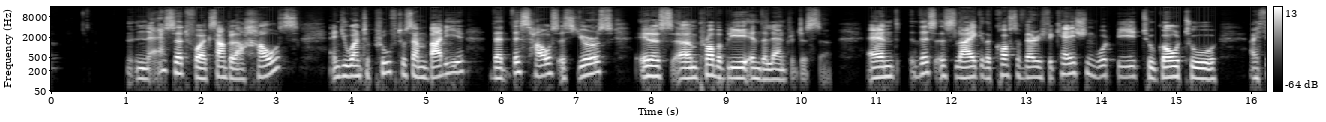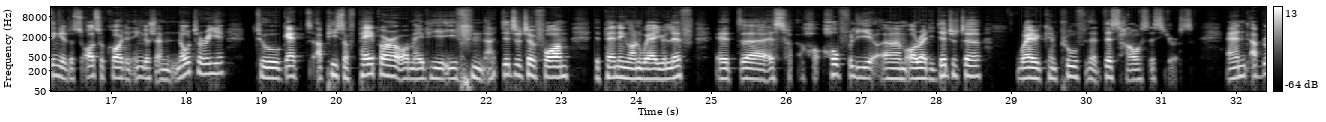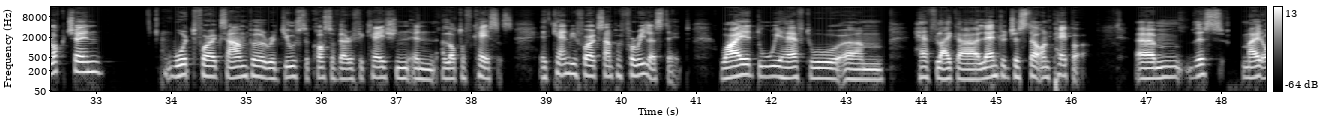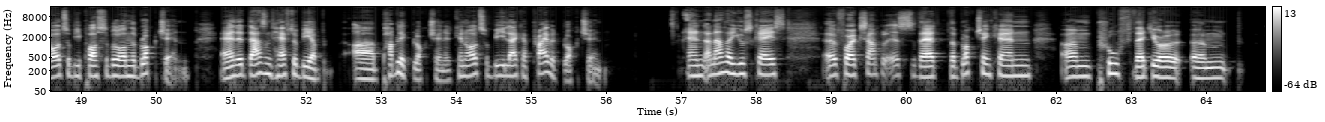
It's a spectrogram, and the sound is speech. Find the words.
an asset, for example, a house, and you want to prove to somebody that this house is yours, it is um, probably in the land register. And this is like the cost of verification would be to go to, I think it is also called in English a notary, to get a piece of paper or maybe even a digital form, depending on where you live. It uh, is ho- hopefully um, already digital, where you can prove that this house is yours. And a blockchain would, for example, reduce the cost of verification in a lot of cases. It can be, for example, for real estate. Why do we have to um, have like a land register on paper? Um, this might also be possible on the blockchain. And it doesn't have to be a, a public blockchain, it can also be like a private blockchain. And another use case, uh, for example, is that the blockchain can um, that you um,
